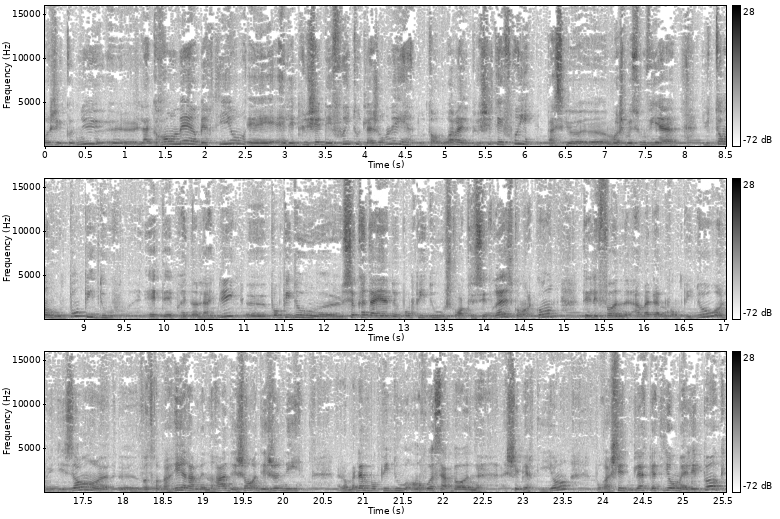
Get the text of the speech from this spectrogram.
Moi, j'ai connu euh, la grand-mère Bertillon et elle épluchait des fruits toute la journée. Tout en noir, elle épluchait des fruits. Parce que euh, moi, je me souviens du temps où Pompidou était président de la République. Euh, Pompidou, le secrétariat de Pompidou, je crois que c'est vrai ce qu'on raconte, téléphone à Madame Pompidou en lui disant Votre mari ramènera des gens à déjeuner. Alors Madame Pompidou envoie sa bonne chez Bertillon pour acheter une glace Bertillon. Mais à l'époque,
